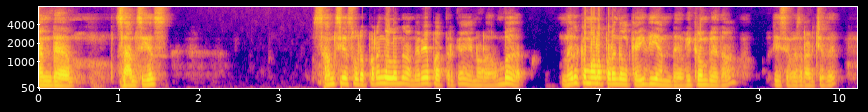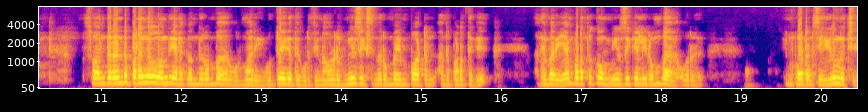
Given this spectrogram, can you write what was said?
அண்டு சாம்சியஸ் சாம்சியஸோட படங்கள் வந்து நான் நிறைய பார்த்துருக்கேன். என்னோட ரொம்ப நெருக்கமான படங்கள் கைதி அண்ட் விக்ரம் வேதா விஜய் சேவசன் நடிச்சது. ஸோ அந்த ரெண்டு படங்கள் வந்து எனக்கு வந்து ரொம்ப ஒரு மாதிரி உத்வேகத்தை கொடுத்தீங்கன்னா அவரோட மியூசிக்ஸ் வந்து ரொம்ப இம்பார்ட்டன்ட் அந்த படத்துக்கு. அதே மாதிரி என் படத்துக்கும் மியூசிக்கலி ரொம்ப ஒரு இம்பார்ட்டன்ஸ் இருந்துச்சு.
